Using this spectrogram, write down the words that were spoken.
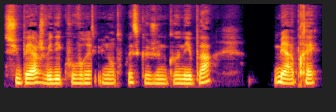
super, je vais découvrir une entreprise que je ne connais pas. Mais après,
